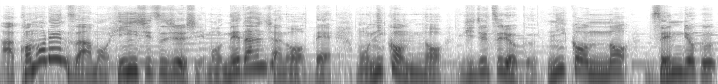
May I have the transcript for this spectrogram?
あ、このレンズはもう品質重視、もう値段じゃのうて、もうニコンの技術力、ニコンの全力、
